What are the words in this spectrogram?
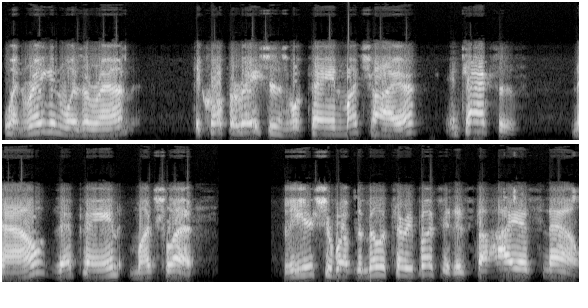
When Reagan was around, the corporations were paying much higher in taxes. Now they're paying much less. The issue of the military budget is the highest now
